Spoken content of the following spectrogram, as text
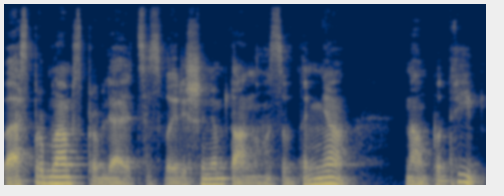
без проблем справляється з вирішенням даного завдання. Нам потрібно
